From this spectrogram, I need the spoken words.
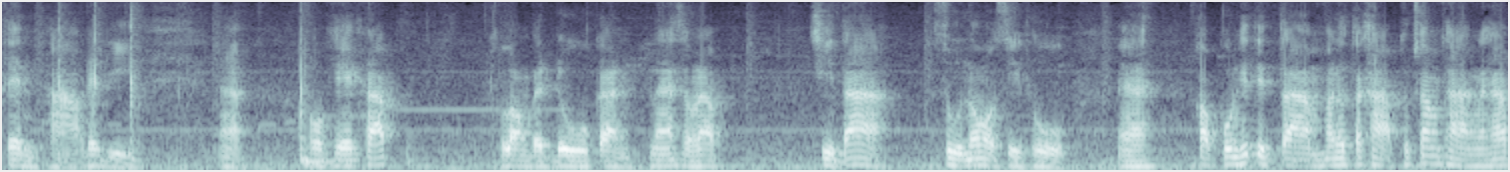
เส้นเท้าได้ดีอะโอเคครับ ลองไปดูกันนะสำหรับชีต a าซูโน่ C2 นะขอบคุณที่ติดตามมนุษย์ตะขาบทุกช่องทางนะครับ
